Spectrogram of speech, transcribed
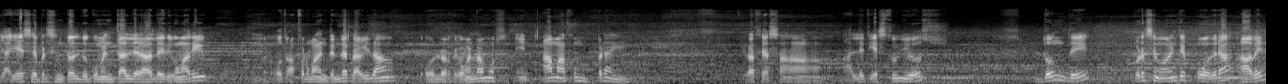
Y ayer se presentó el documental del Atlético Madrid, otra forma de entender la vida, os lo recomendamos en Amazon Prime, gracias a Atleti Studios, donde próximamente podrá haber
